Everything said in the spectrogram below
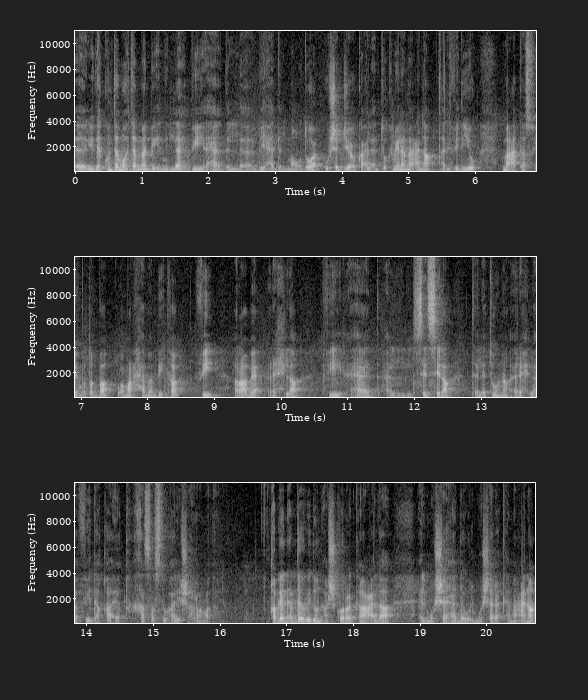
آه، لذا كنت مهتما بإذن الله بهذا بهذا الموضوع أشجعك على أن تكمل معنا هذا الفيديو. معك سفيان بطبة ومرحبا بك في رابع رحلة في هذه السلسلة 30 رحلة في دقائق خصصتها لشهر رمضان. قبل أن أبدأ أريد أن أشكرك على المشاهدة والمشاركة معنا.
